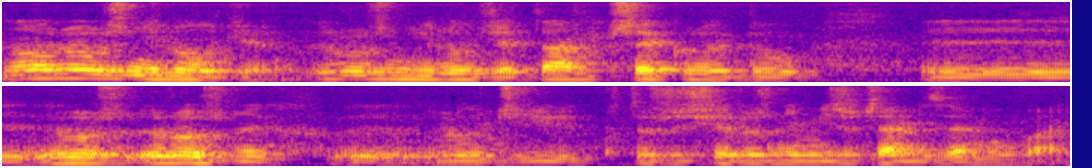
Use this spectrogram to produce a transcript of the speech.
no różni ludzie, różni ludzie. Tam przekrój był yy, róż, różnych yy, ludzi, którzy się różnymi rzeczami zajmowali.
